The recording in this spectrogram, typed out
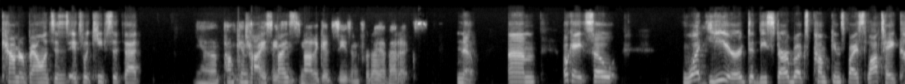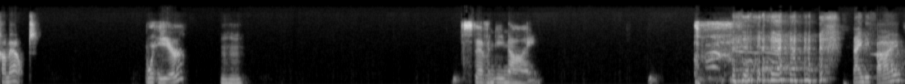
counterbalances. It's what keeps it that Yeah, pumpkin Chai spice is not a good season for diabetics. no. Um okay, so what year did the Starbucks pumpkin spice latte come out? What year? Mm-hmm. 79. 95?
